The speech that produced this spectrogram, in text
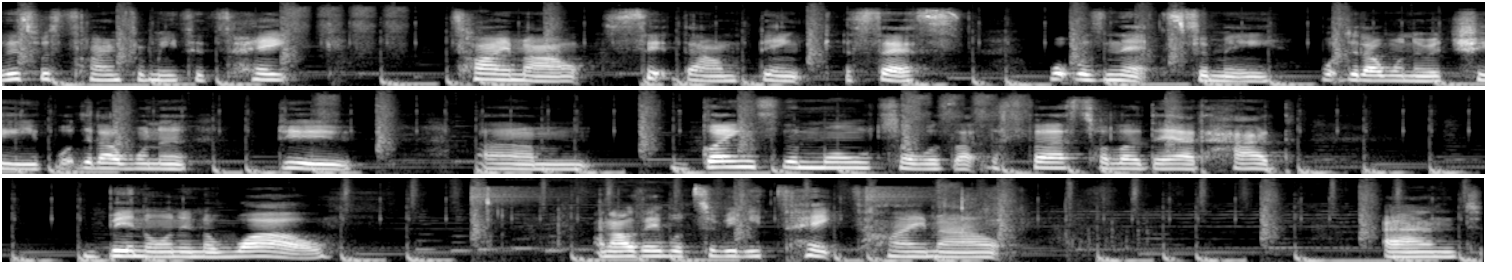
So this was time for me to take time out, sit down, think, assess what was next for me. What did I want to achieve? What did I want to do? Um, going to the Malta was like the first holiday I'd had been on in a while, and I was able to really take time out and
